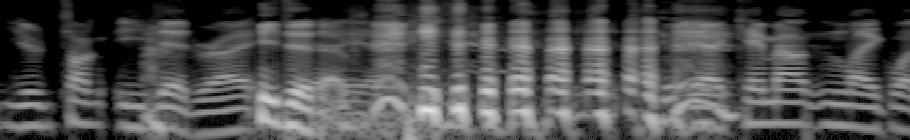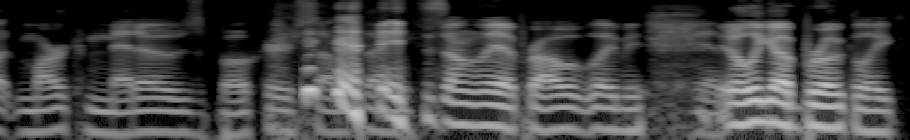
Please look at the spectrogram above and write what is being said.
you're talking. He did, right? He did Yeah. Yeah. yeah, it came out in like what Mark Meadows' book or something. Something yeah, probably. I mean, Yeah, it only got broke like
